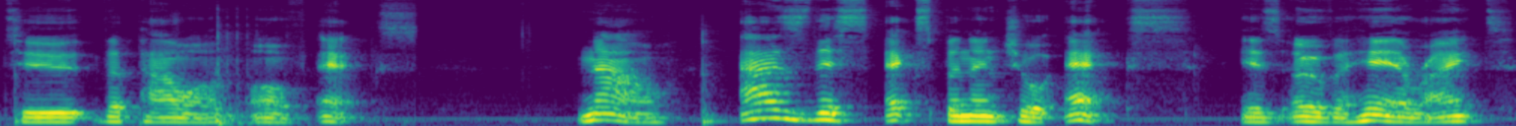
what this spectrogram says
to the power of x. Now, as this exponential x is over here, right,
